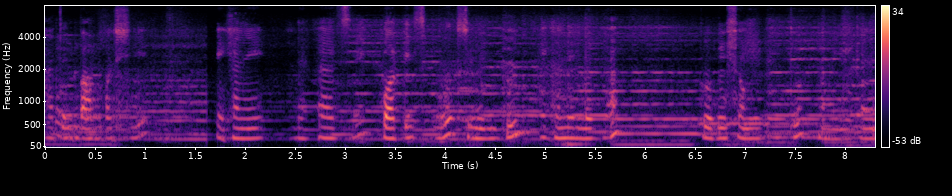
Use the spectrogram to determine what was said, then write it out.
হাতের বাম পাশে এখানে লেখা আছে, কটেজ ও সুইমিং পুল। এখানে লেখা, প্রবেশ সংরক্ষিত মানে এখানে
